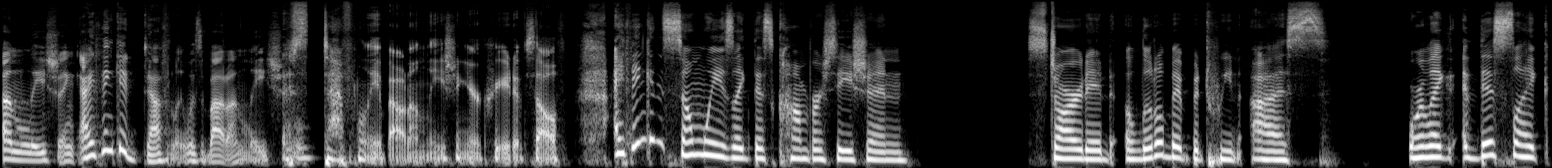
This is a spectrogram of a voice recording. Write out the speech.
Unleashing. I think it definitely was about unleashing. it's definitely about unleashing your creative self. I think in some ways, like this conversation started a little bit between us, or like this like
